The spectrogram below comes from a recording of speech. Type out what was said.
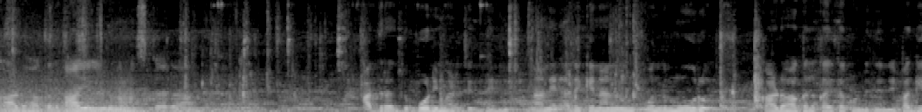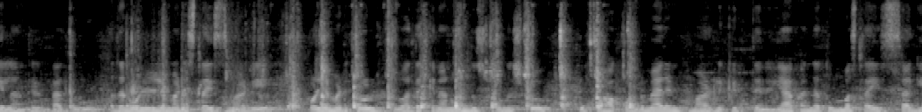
ಕಾಡು ಹಾಗಲಕಾಯಿ ಹಾಯ್ ಎಲ್ರಿಗೂ ನಮಸ್ಕಾರ. ಅದರದ್ದು ಪೋಡಿ ಮಾಡ್ತಿದ್ದೇನೆ. ನಾನೇ ಅದಕ್ಕೆ ನಾನು ಒಂದು ಮೂರು ಕಾಡು ಹಾಗಲಕಾಯಿ ತಗೊಂಡಿದ್ದೇನೆ ಪಗೇಲ ಅಂತ ಹೇಳ್ತಾರೆ ಅದು. ಅದನ್ನು ಒಳ್ಳೆ ಮಾಡಿ ಸ್ಲೈಸ್ ಮಾಡಿ, ಒಳ್ಳೆ ಮಾಡಿ ತೊಳೆದು ಅದಕ್ಕೆ ನಾನು ಒಂದು ಸ್ಪೂನಷ್ಟು ಉಪ್ಪು ಹಾಕ್ಕೊಂಡು ಮ್ಯಾರಿನೇಟ್ ಮಾಡಲಿಕ್ಕೆ ಇಡ್ತೇನೆ. ಯಾಕಂದರೆ ತುಂಬ ಸ್ಲೈಸಾಗಿ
